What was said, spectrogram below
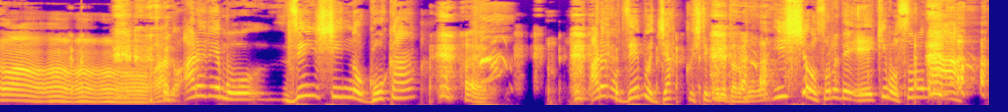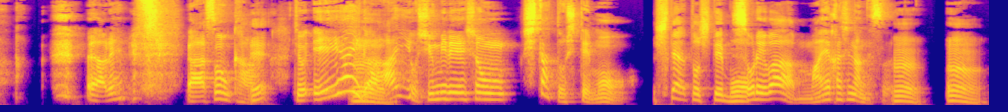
うんうんうんうんうん。あの、あれでもう全身の五感？はい。あれも全部ジャックしてくれたらもう一生それでええ気もするな。え あれ？あ、そうか。え？AI が愛をシミュレーションしたとしても、したとしても。それはまやかしなんです。うん。うん。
